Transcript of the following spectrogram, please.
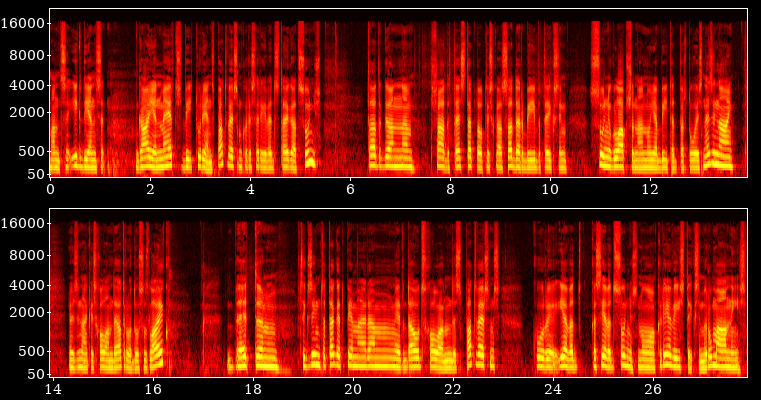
mans ikdienas gājiena mērķis bija turienes patvērsme, kur es arī vedu staigāt suņus. Tad gan šāda starptautiskā sadarbība, teiksim, suņu glābšanā, nu, ja bija, tad par to es nezināju. Jo es zināju, ka es Holandē atrodos uz laiku. Bet, um, cik zinu, tagad, piemēram, ir daudz Holandes patvērsmes, kuri ieved, kas ieved suņus no Krievijas, teiksim, Rumānijas.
